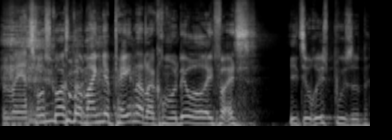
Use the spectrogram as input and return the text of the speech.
der er Jeg tror sgu også, der er mange japanere, der kommer derud rent faktisk i turistbusserne.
